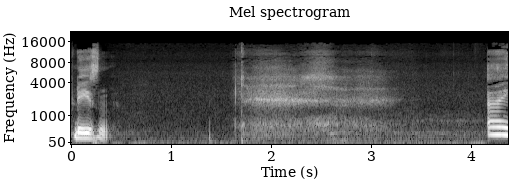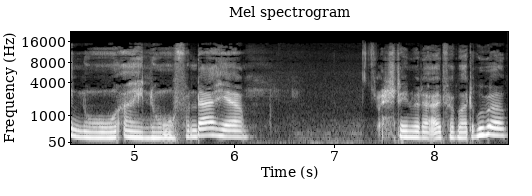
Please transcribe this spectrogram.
lesen. I know, I know. Von daher stehen wir da einfach mal drüber.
